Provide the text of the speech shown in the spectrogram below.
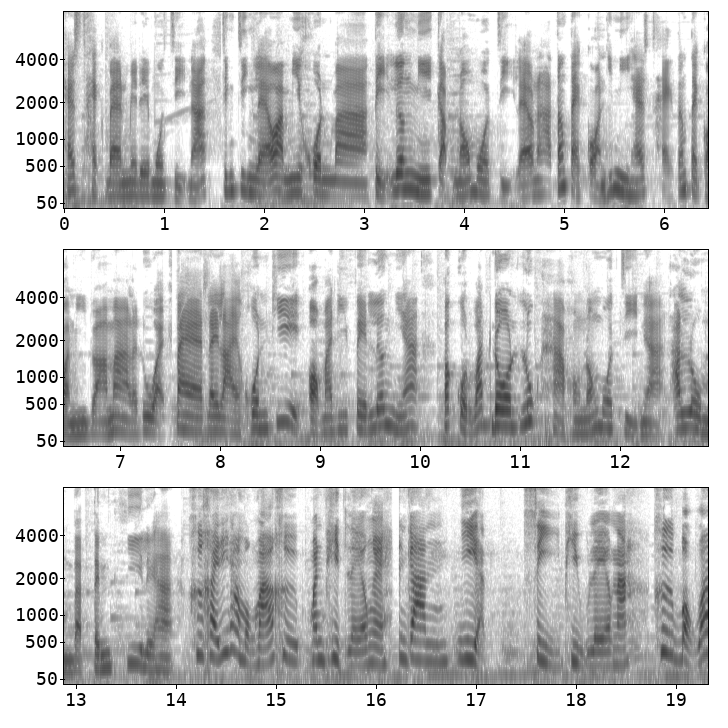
hashtag ban m e d e m o j i นะจริง ๆ แล้วอะมีคนมาติเรื่องนี้กับน้องโมจิแล้วนะฮะตั้งแต่ก่อนที่มี hashtag ตั้งแต่ก่อนมีดราม่าแล้วด้วย แต่หลาย ๆ คนที่ออกมาดีเฟนเรื่องเนี้ยปรากฏว่าโดนลูกหาบของน้องโมจิเนี่ยถล่มแบบเต็มที่เลยฮะคือใครที่ทำออกมาก็คือมันผิดแล้วไง เป็นการเหยียดสีผิวแล้วนะ คือบอกว่า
